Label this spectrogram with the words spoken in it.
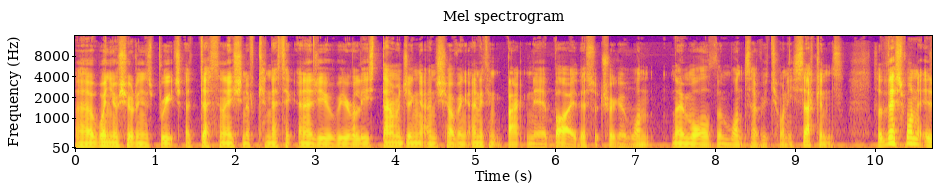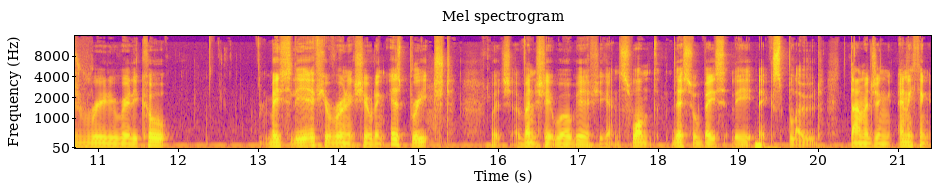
Uh, when your shielding is breached, a detonation of kinetic energy will be released, damaging and shoving anything back nearby. This will trigger one no more than once every 20 seconds. So this one is really, really cool. Basically, if your runic shielding is breached, which eventually it will be if you're getting swamped, this will basically explode, damaging anything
